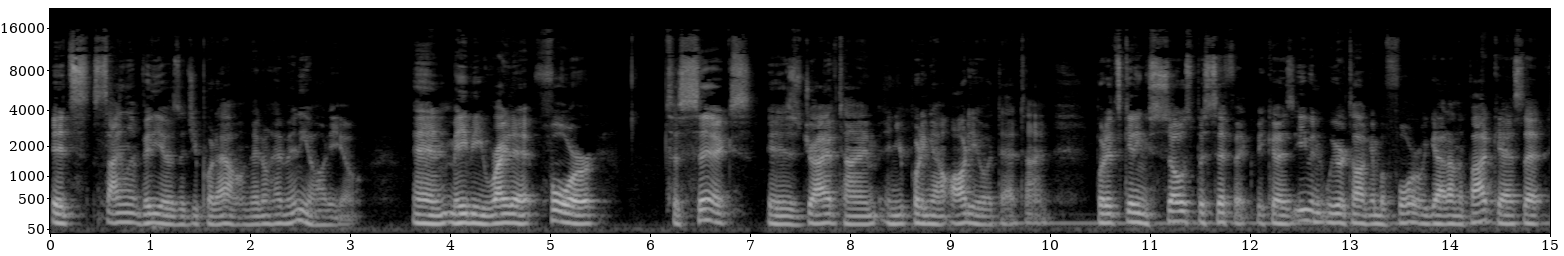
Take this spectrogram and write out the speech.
it's silent videos that you put out and they don't have any audio. And maybe right at four to six is drive time and you're putting out audio at that time. But it's getting so specific because even we were talking before we got on the podcast that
